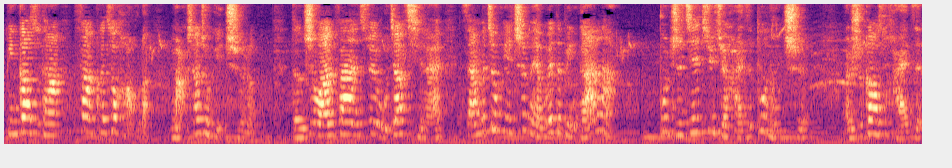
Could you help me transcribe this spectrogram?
并告诉他饭快做好了，马上就可以吃了。等吃完饭睡午觉起来，咱们就可以吃美味的饼干啦。不直接拒绝孩子不能吃，而是告诉孩子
